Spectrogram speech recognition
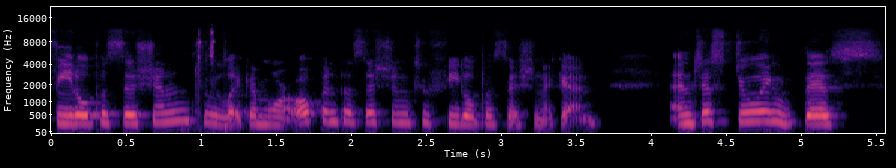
fetal position to like a more open position to fetal position again. And just doing this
